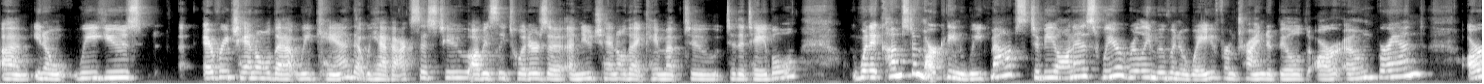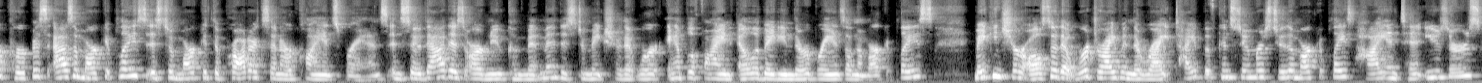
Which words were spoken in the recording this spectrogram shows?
um, you know we use every channel that we can that we have access to obviously twitter's a, a, new channel that came up to to the table when it comes to marketing Weedmaps, to be honest, we are really moving away from trying to build our own brand. Our purpose as a marketplace is to market the products and our clients' brands. And so that is our new commitment is to make sure that we're amplifying, elevating their brands on the marketplace, making sure also that we're driving the right type of consumers to the marketplace, high intent users.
